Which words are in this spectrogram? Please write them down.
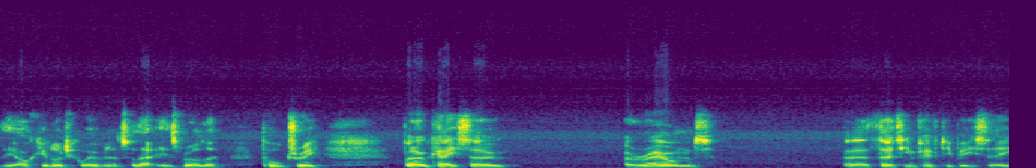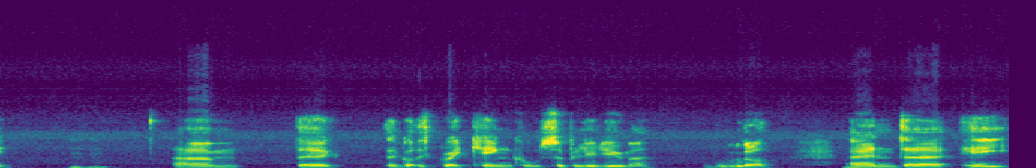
the archaeological evidence for that is rather paltry. But okay, so around 1350 uh, BC. Mm-hmm. Um, they've got this great king called Suppiluliuma, mm-hmm. and uh, he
